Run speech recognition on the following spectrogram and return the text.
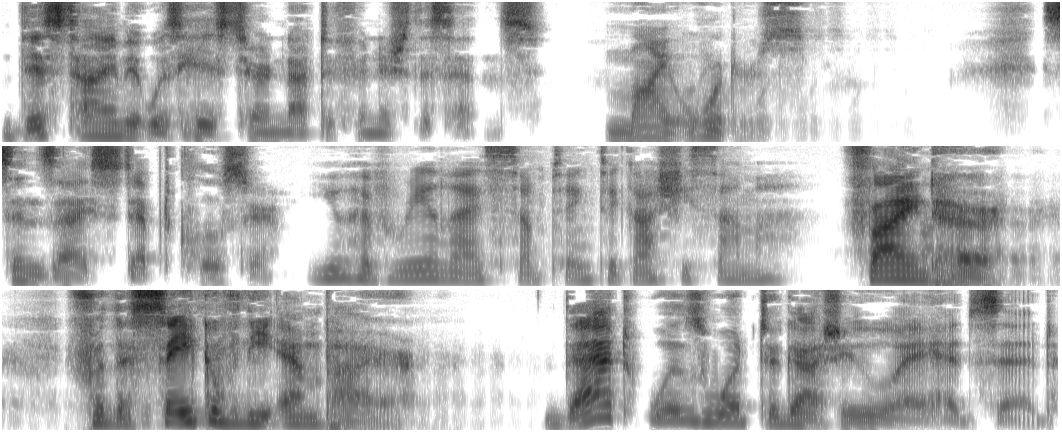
This time it was his turn not to finish the sentence. My orders? Senzai stepped closer. You have realized something, Togashi sama. Find her, for the sake of the Empire. That was what Togashi Ue had said,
